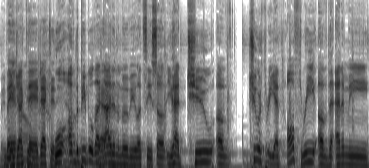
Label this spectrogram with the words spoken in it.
They They ejected. They ejected. Well, of the people that Yeah. died in the movie, let's see. So you had two of two or three. You had all three of the enemy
